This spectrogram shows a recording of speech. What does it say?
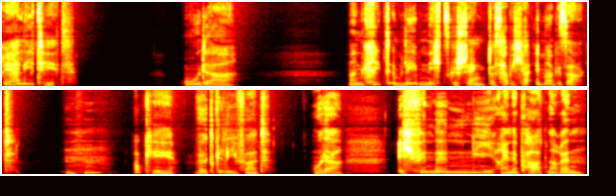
Realität. Oder man kriegt im Leben nichts geschenkt. Das habe ich ja immer gesagt. Mhm, okay, wird geliefert. Oder ich finde nie eine Partnerin.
